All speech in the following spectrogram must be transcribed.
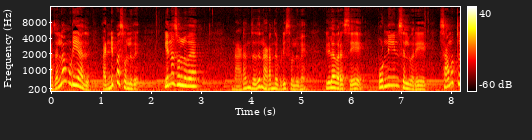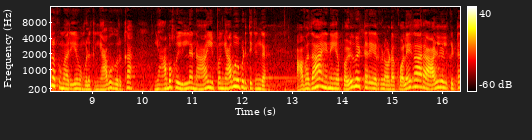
அதெல்லாம் முடியாது. கண்டிப்பாக சொல்லுவேன். என்ன சொல்லுவேன் நடந்தது நடந்தபடி சொல்லுவேன். இளவரசே பொன்னியின் செல்வரே சமுத்திரகுமாரியே உங்களுக்கு ஞாபகம் இருக்கா? ஞாபகம் இல்லைன்னா இப்போ ஞாபகப்படுத்திக்கங்க. அவ தான் என்னைய பழுவேட்டரையர்களோட கொலைகார ஆள்கள்கிட்ட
